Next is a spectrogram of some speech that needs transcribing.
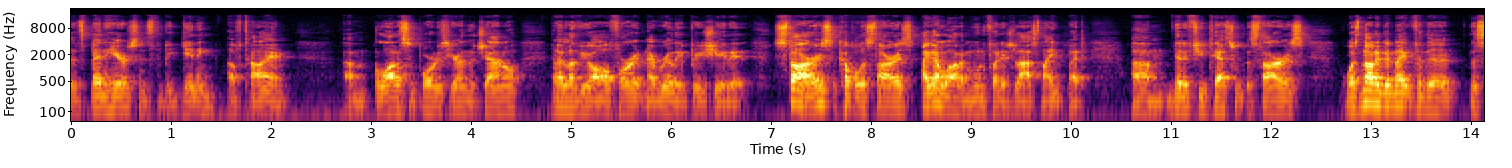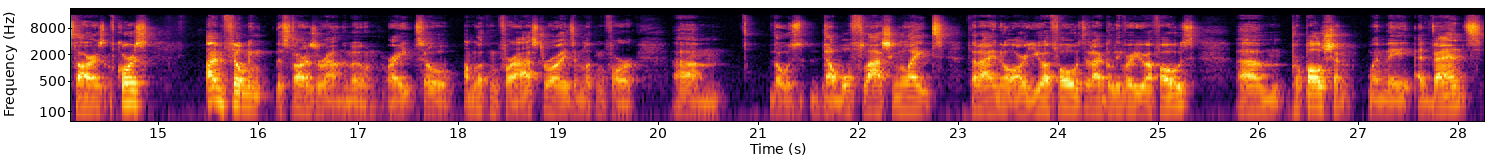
that's been here since the beginning of time. Um, a lot of supporters here on the channel, and I love you all for it, and I really appreciate it. Stars, a couple of stars. I got a lot of moon footage last night, but um, did a few tests with the stars. Was not a good night for the the stars. Of course, I'm filming the stars around the moon, right? So I'm looking for asteroids. I'm looking for um, those double flashing lights that I know are UFOs, that I believe are UFOs. Um, propulsion, when they advance,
